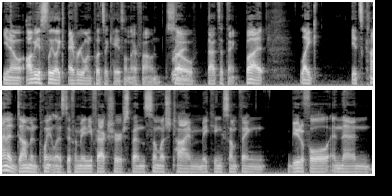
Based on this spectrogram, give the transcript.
you know, obviously, like everyone puts a case on their phone, so Right. that's a thing. But like, it's kind of dumb and pointless if a manufacturer spends so much time making something beautiful and then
